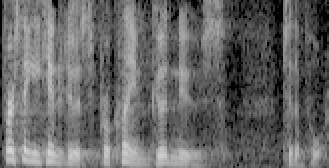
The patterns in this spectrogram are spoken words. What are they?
First thing he came to do is to proclaim good news to the poor.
